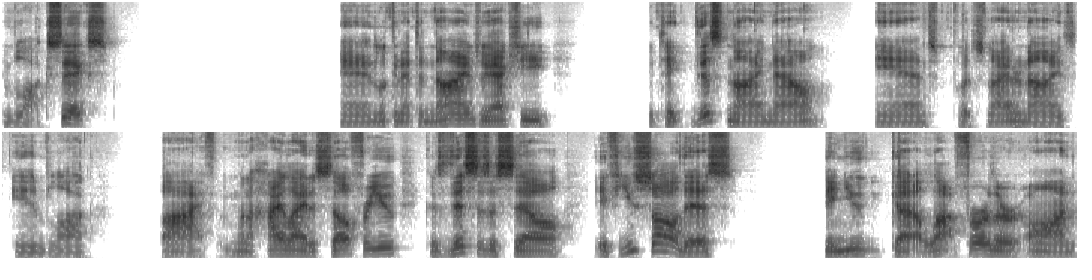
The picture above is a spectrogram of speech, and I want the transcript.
in block 6. And looking at the 9s, we actually can take this 9 now and put Snyder 9s in block 5. I'm going to highlight a cell for you because this is a cell, if you saw this, then you got a lot further on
